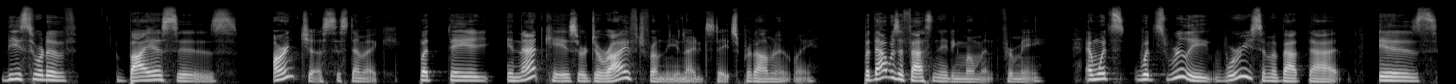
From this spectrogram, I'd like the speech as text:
these sort of biases aren't just systemic but they, in that case, are derived from the United States predominantly. But that was a fascinating moment for me. And what's what's really worrisome about that is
